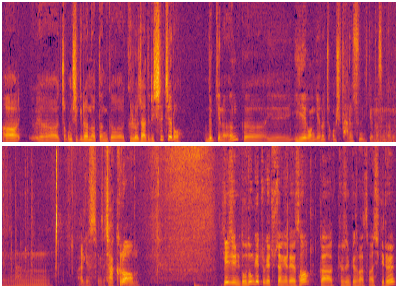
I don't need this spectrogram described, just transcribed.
어, 어 조금씩 이런 어떤 그 근로자들이 실제로 느끼는 그 이, 이해관계는 조금씩 다를 수는 있겠다 생각이 듭니다. 음, 알겠습니다. 자 그럼 이게 지금 노동계 쪽의 주장에 대해서 그러니까 교수님께서 말씀하시기를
